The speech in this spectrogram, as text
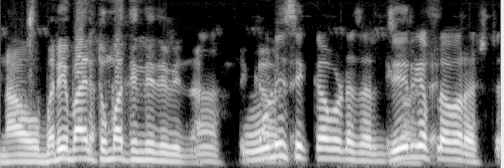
ನಾವು ಬರೀ ಬಾಯಿ ತುಂಬಾ ತಿಂದಿದೀವಿ ಹುಳಿ ಸಿಕ್ಕಾಬಿಟ್ಟೆ ಸರ್ ಜೀರಿಗೆ ಫ್ಲೇವರ್ ಅಷ್ಟೇ.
